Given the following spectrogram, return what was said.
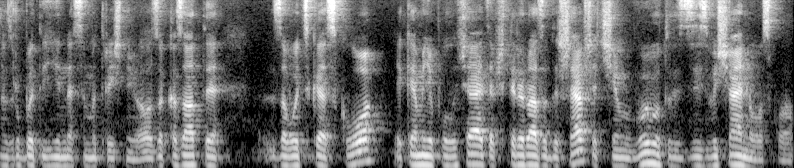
зробити її несиметричною, але заказати заводське скло, яке мені виходить в 4 рази дешевше, чим виготовити зі звичайного скла.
